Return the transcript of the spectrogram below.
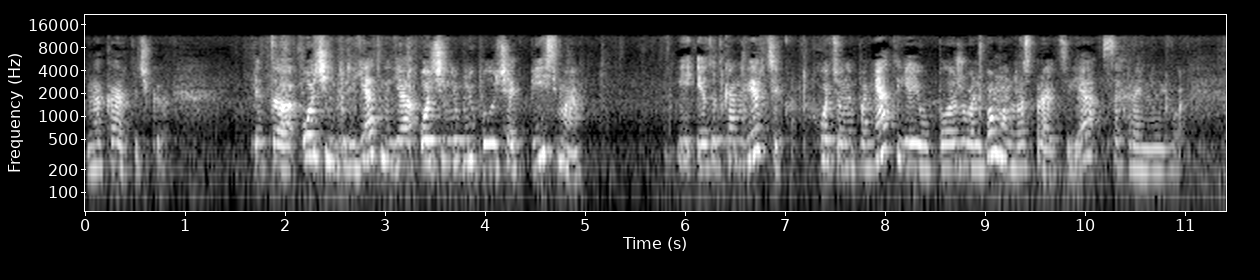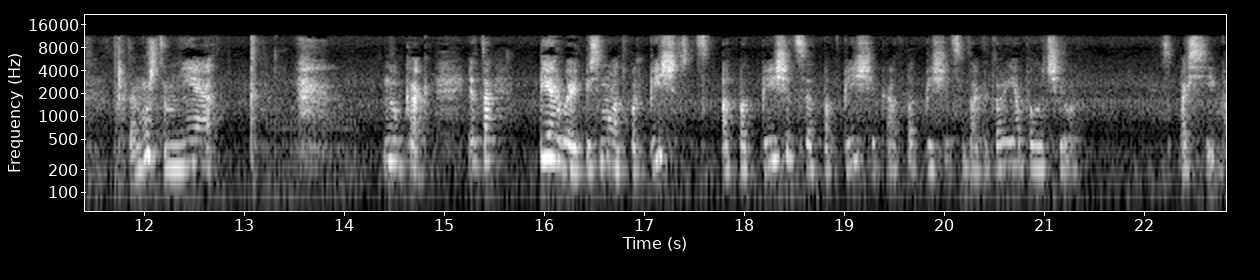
на карточках. Это очень приятно, я очень люблю получать письма. И этот конвертик, хоть он и помятый, я его положу в альбом, он расправится, я сохраню его. Потому что мне ну как, это первое письмо от подписчицы, от подписчицы, от подписчика, от подписчицы, да, которое я получила. Спасибо.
